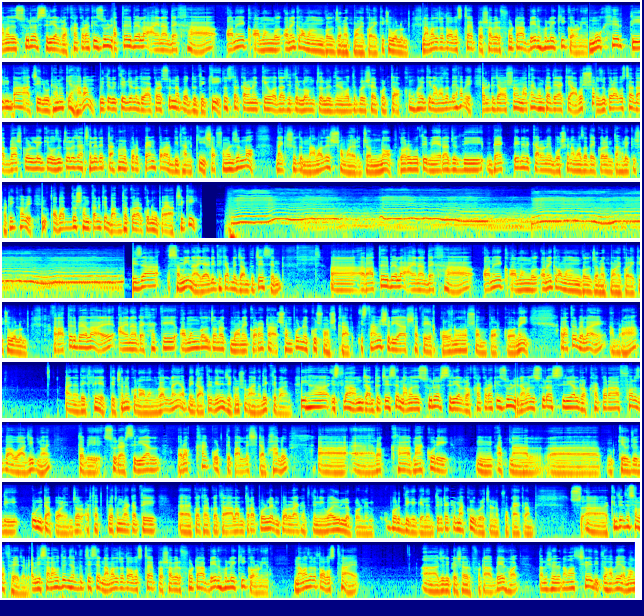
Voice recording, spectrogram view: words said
নামাজের সুরার সিরিয়াল রক্ষা করা কি জরুরি? রাতের বেলা আয়না দেখা অনেক অমঙ্গল, অনেক অমঙ্গলজনক মনে করে। কিছু বলুন। নামাজরত অবস্থায় প্রসাবের ফোঁটা বের হলে কি করণীয়? মুখের তিল বা আঁচিল উঠানো কি হারাম? মৃত ব্যক্তির জন্য দোয়া করার সুন্না পদ্ধতি কি? সুস্থতার কারণে কেউ অযাচিত লোম চল্লিশ দিনের মধ্যে পরিষ্কার করতে অক্ষম হলে কি নামাজ হবে? টয়লেটে যাওয়ার সময় মাথায় ঘোমটা দেওয়া কি আবশ্যক? অজু করা অবস্থায় দাঁত ব্রাশ করলে কি অজু চলে যায়? ছেলেদের টাকানোর উপরে প্যান্ট পরার বিধান কি সব সময়ের জন্য, নাকি শুধু নামাজের সময়ের জন্য? গর্ভবতী মেয়েরা যদি ব্যাক পেনের কারণে বসে নামাজ আদায় করেন তাহলে কি সঠিক হবে? অবাধ্য সন্তানকে বাধ্য করার কোনো উপায় আছে কি? লিজা সামিনা আইডি থেকে আপনি জানতে চেয়েছেন রাতের বেলা আয়না দেখা অনেক অমঙ্গল অনেক অমঙ্গলজনক মনে করে। কিছু বলুন। রাতের বেলায় আয়না দেখাকে অমঙ্গলজনক মনে করাটা সম্পূর্ণ কুসংস্কার। ইসলামী শরিয়ার সাথে এর কোনো সম্পর্ক নেই। রাতের বেলায় আমরা আয়না দেখলে এর পেছনে কোনো অমঙ্গল নাই। আপনি রাতে দিনে যে কোনো সময় আয়না দেখতে পারেন। ইহা ইসলাম জানতে চেয়েছেন নামাজের সুরার সিরিয়াল রক্ষা করা কি জরুরি? নামাজের সুরার সিরিয়াল রক্ষা করা ফরজ বা ওয়াজিব নয়, তবে সুরার সিরিয়াল রক্ষা করতে পারলে সেটা ভালো। রক্ষা না করে আপনার কেউ যদি উল্টা পড়েন অর্থাৎ প্রথম রাখাতে কথার কথা আলাম তারা পড়লেন, পরের রাখাতে তিনি ওয়াইউল্লে পড়লেন, উপরের দিকে গেলেন। তো এটাকে মাকরু বলেছেন ফোকা একরাম। কিন্তু এতে সালাত হয়ে যাবে। এমনি সালাহুদ্দিন জানতে চেয়েছেন নামাজরত অবস্থায় প্রসবের ফোঁটা বের হলে কি করণীয়? নামাজরত অবস্থায় যদি পেশাবের ফোঁটা বের হয়, তাহলে সেদিন নামাজ ছেড়ে দিতে হবে এবং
